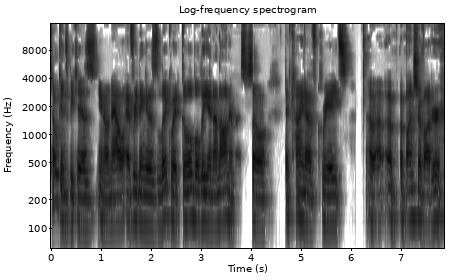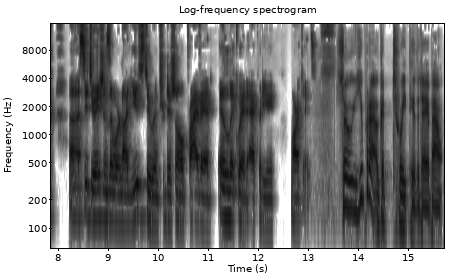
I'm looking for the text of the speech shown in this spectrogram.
tokens because you know now everything is liquid globally and anonymous. So that kind of creates a, a, a bunch of other uh, situations that we're not used to in traditional private illiquid equity markets. So you put out a good tweet the other day about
